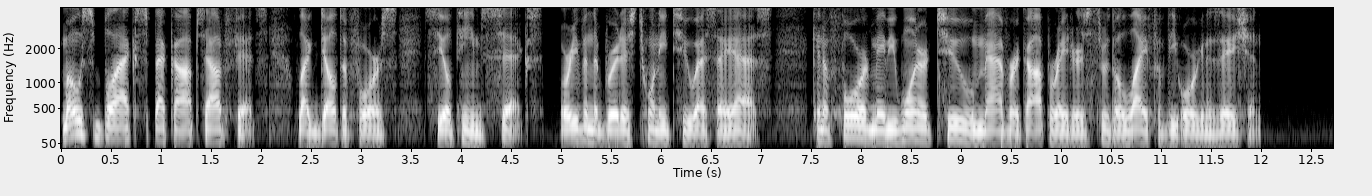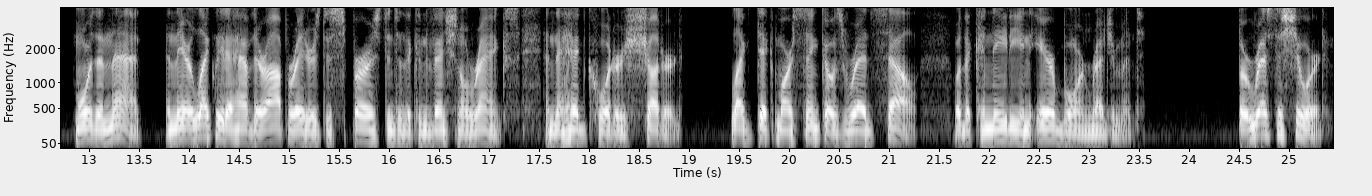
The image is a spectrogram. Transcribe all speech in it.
Most black Spec Ops outfits, like Delta Force, SEAL Team 6, or even the British 22 SAS, can afford maybe one or two maverick operators through the life of the organization. More than that, and they are likely to have their operators dispersed into the conventional ranks and the headquarters shuttered, like Dick Marcinko's Red Cell or the Canadian Airborne Regiment. But rest assured,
